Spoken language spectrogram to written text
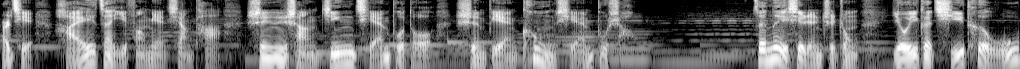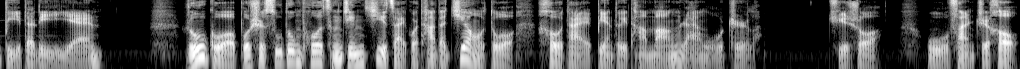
而且还在一方面像他，身上金钱不多，身边空闲不少。在那些人之中，有一个奇特无比的李岩。如果不是苏东坡曾经记载过他的较多，后代便对他茫然无知了。据说午饭之后，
